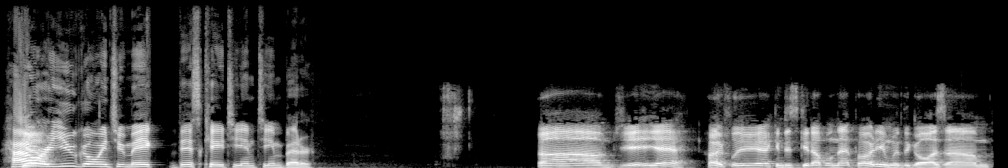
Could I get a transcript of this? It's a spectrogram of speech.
how Yeah. are you going to make this KTM team better? Um, yeah, yeah. Hopefully, yeah, I can just get up on that podium with the guys. Um,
